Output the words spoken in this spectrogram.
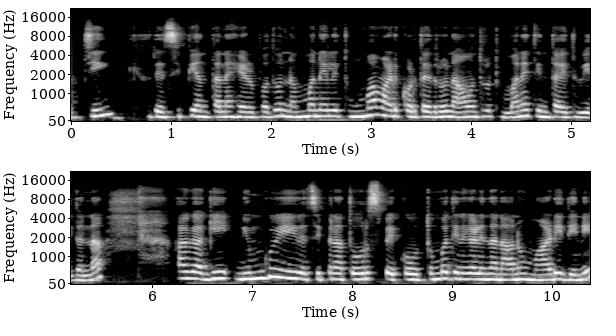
ಅಜ್ಜಿ ರೆಸಿಪಿ ಅಂತಲೇ ಹೇಳ್ಬೋದು. ನಮ್ಮ ಮನೇಲಿ ತುಂಬ ಮಾಡಿಕೊಡ್ತಾಯಿದ್ರು ನಾವಂತರೂ ತುಂಬಾ ತಿಂತಾಯಿದ್ವಿ ಇದನ್ನು. ಹಾಗಾಗಿ ನಿಮಗೂ ಈ ರೆಸಿಪಿನ ತೋರಿಸ್ಬೇಕು. ತುಂಬ ದಿನಗಳಿಂದ ನಾನು ಮಾಡಿದ್ದೀನಿ.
